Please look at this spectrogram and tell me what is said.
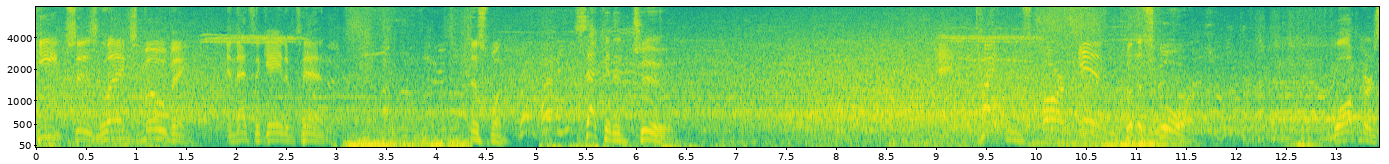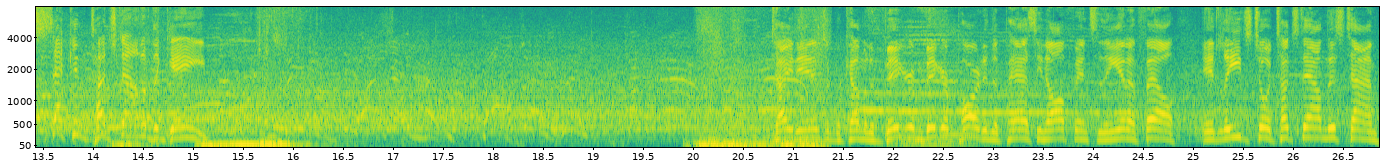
Keeps his legs moving. And that's a gain of 10. This one. Second and two. And Titans are in for the score. Walker's second touchdown of the game. Tight ends are becoming a bigger and bigger part in the passing offense in the NFL. It leads to a touchdown this time.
